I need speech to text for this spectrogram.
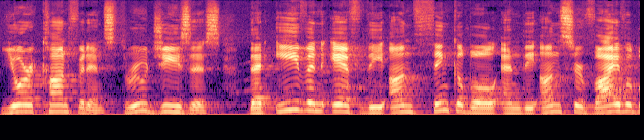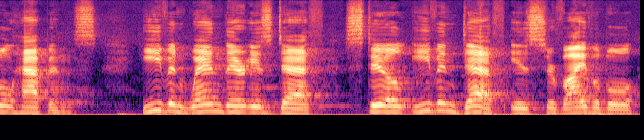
your confidence through Jesus that even if the unthinkable and the unsurvivable happens, even when there is death, still, even death is survivable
